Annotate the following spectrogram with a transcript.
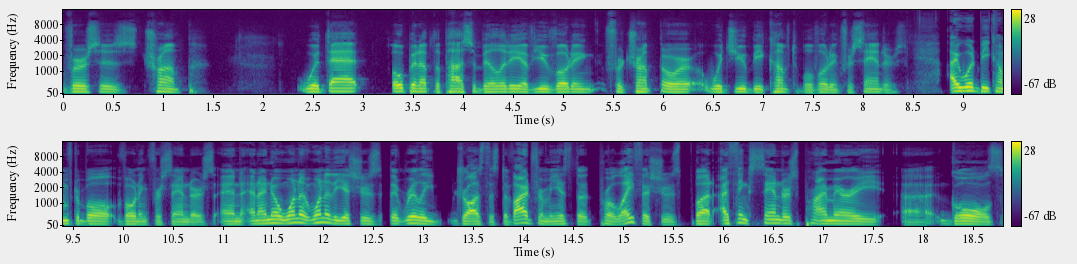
versus Trump. Would that open up the possibility of you voting for Trump, or would you be comfortable voting for Sanders? I would be comfortable voting for Sanders, and and I know one of one of the issues that really draws this divide for me is the pro life issues. But I think Sanders' primary uh, goals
